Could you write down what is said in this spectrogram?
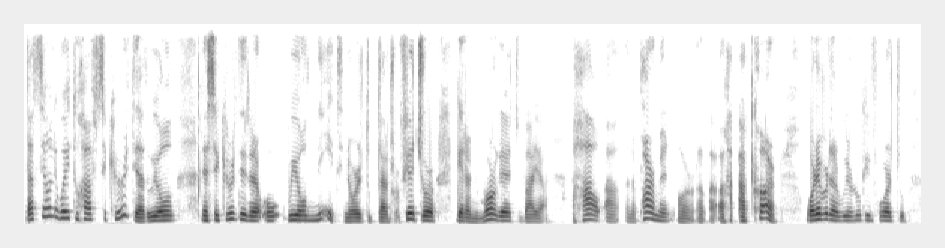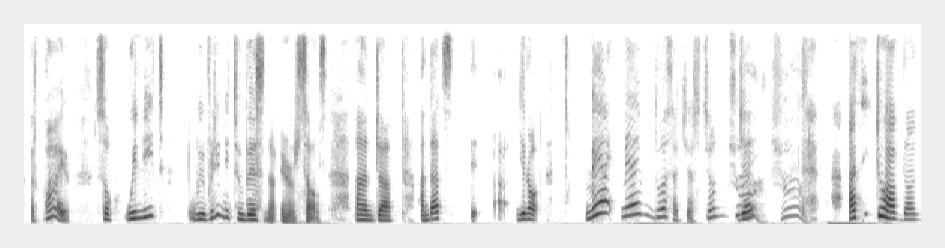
That's the only way to have security that we all, the security that we all need in order to plan for future, get a new mortgage, buy a, a house, uh, an apartment, or a, a, a, car, whatever that we're looking forward to acquire. So we need, we really need to invest in, in ourselves, and uh, and that's, uh, you know, may I may I do a suggestion, sure, Jay? Sure, I think you have done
